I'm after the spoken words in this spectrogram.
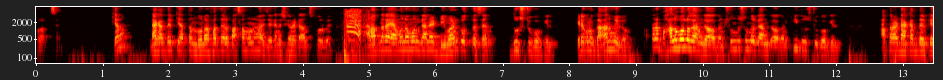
করাচ্ছেন। কেন? ডাকাতদের কি আপনার নোনাফাতের পাশা মনে হয়, যেখানে সেখানে ডান্স করবে? আর আপনারা এমন এমন গানের ডিমান্ড করতেছেন, দুষ্টু কোকিল। এটা কোনো গান হইল? আপনারা ভালো ভালো গান গাওয়াবেন, সুন্দর সুন্দর গান গাওয়াবেন। কি দুষ্টু কোকিল। আপনারা ডাকাতদেরকে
